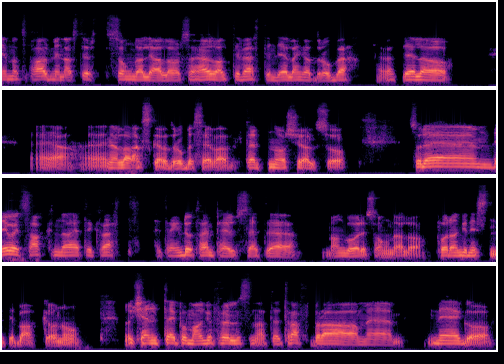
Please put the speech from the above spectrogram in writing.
i og med at faren min har styrt Sogndal i alle år, så jeg har jo alltid vært en del av en garderobe. Jeg har vært del av eh, ja, en lagsgarderobe siden jeg var 15 år sjøl. Så, så det, det, er jo et savn etter hvert. Jeg trengte å ta en pause etter mange år i Sogndal og få den gnisten tilbake. og nå, nå, kjente jeg på magefølelsen at det traff bra med meg og,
